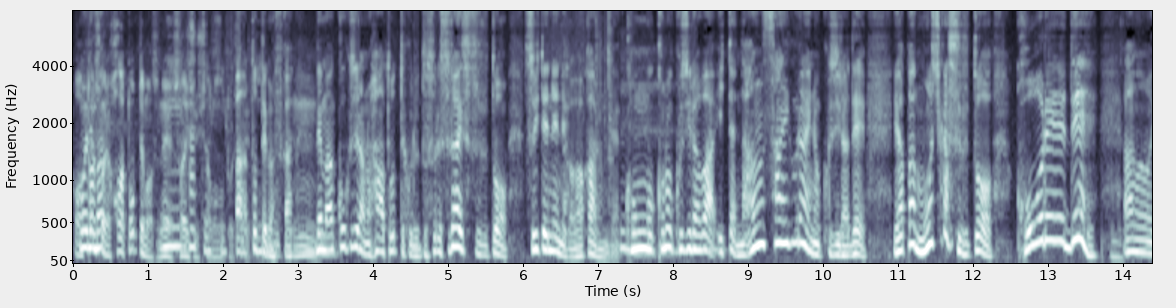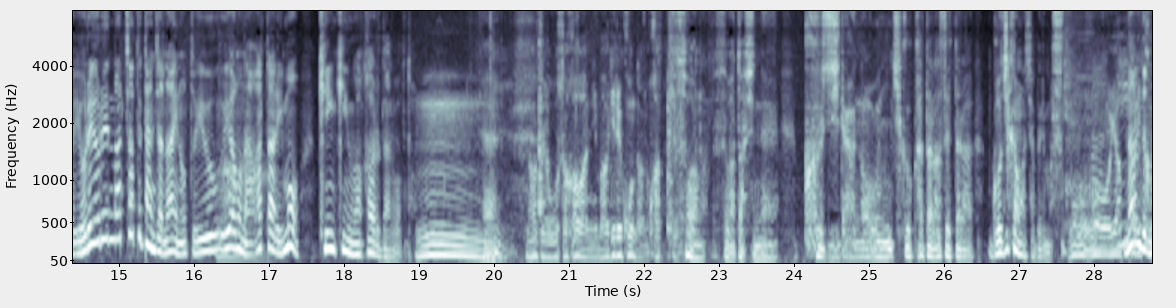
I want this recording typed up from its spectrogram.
確かに歯取ってますね。ね採取したものとして。あ、取ってますか？で、マッコウクジラの歯を取ってくると、それスライスすると、推定年齢がわかるんで、今後このクジラは一体何歳ぐらいのクジラで、やっぱもしかすると、高齢で、あの、ヨレヨレになっちゃってたんじゃないの？というようなあたりも、キンキンわかるだろうと。うーん。えなぜ大阪湾に紛れ込んだのかっていう。そうなんです。私ね、クジラのうんちく語らせたら5時間は喋れます。おーやっぱ何り詳でも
